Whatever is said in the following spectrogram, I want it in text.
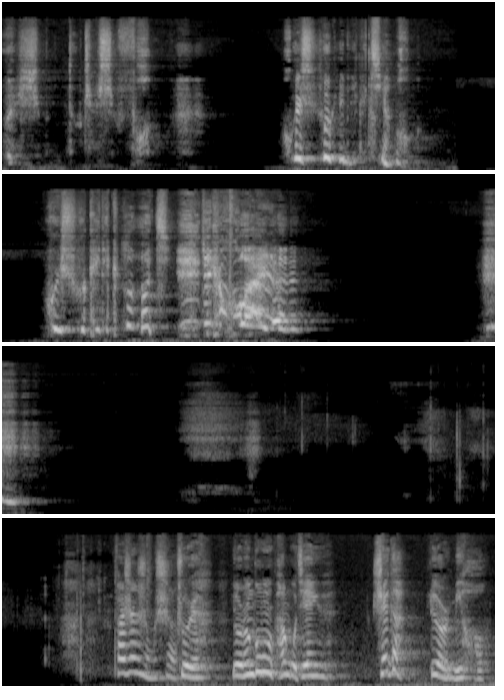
为什么斗战胜佛会输给那个家伙？会输给那个坏人？发生什么事了？主人，有人攻入盘古监狱，谁敢？六耳猕猴。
